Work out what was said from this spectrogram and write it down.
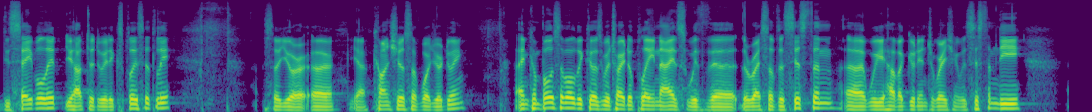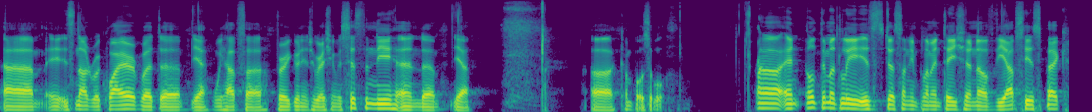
disable it, you have to do it explicitly. So you're uh, yeah, conscious of what you're doing. And composable because we try to play nice with the, the rest of the system. Uh, we have a good integration with systemd. Um, it's not required, but uh, yeah, we have a very good integration with systemd, and uh, yeah, uh, composable. Uh, and ultimately, it's just an implementation of the AppC spec,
